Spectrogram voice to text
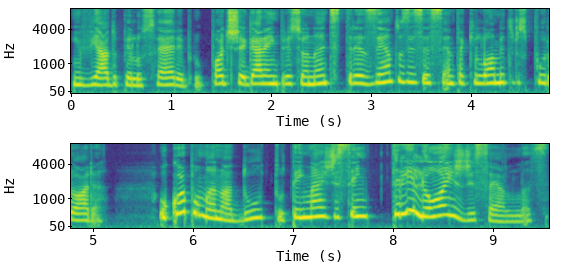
enviado pelo cérebro pode chegar a impressionantes 360 km por hora. O corpo humano adulto tem mais de 100 trilhões de células.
